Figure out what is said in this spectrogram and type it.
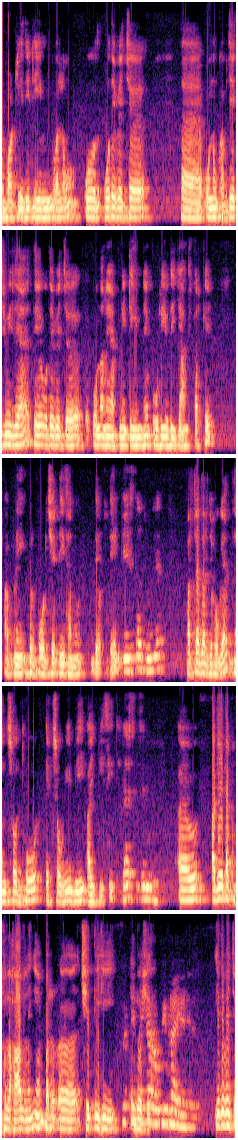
ਲੈਬੋਰਟਰੀ ਦੀ ਟੀਮ ਵੱਲੋਂ ਉਹ ਉਹਦੇ ਵਿੱਚ ਉਹਨੂੰ ਕਬਜ਼ੇ 'ਚ ਵੀ ਲਿਆ ਤੇ ਉਹਦੇ ਵਿੱਚ ਉਹਨਾਂ ਨੇ ਆਪਣੀ ਟੀਮ ਨੇ ਪੂਰੀ ਉਹਦੀ ਜਾਂਚ ਕਰਕੇ ਆਪਣੀ ਰਿਪੋਰਟ ਛੇਤੀ ਸਾਨੂੰ ਦੇ ਦੇਣ ਕੇਸ ਤਾਂ ਹੋ ਗਿਆ? ਪਰਚਾ ਦਰਜ ਹੋ ਗਿਆ 302 120 ਬੀ ਆਈਪੀਸੀ ਰੈਸਟ ਕਿਸੇ ਨੂੰ ਅਜੇ ਤੱਕ ਫਿਲਹਾਲ ਨਹੀਂ ਹੈ ਪਰ ਛੇਤੀ ਹੀ ਦੋਸ਼ੀ ਆਰੋਪੀ ਬਣਾਏ ਗਏ ਨੇ। ਇਹਦੇ ਵਿੱਚ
